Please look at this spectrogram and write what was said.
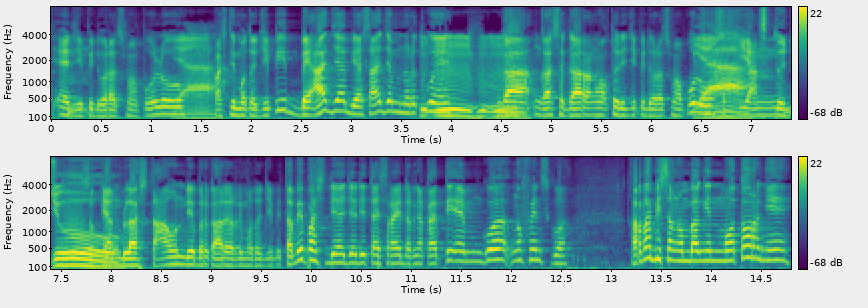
eh GP 250 Ya. pas di MotoGP B aja biasa aja menurut gue Mm-mm, mm-mm. nggak nggak segarang waktu di GP 250 Ya, sekian setuju. sekian belas tahun dia berkarir di MotoGP tapi pas dia jadi test ridernya KTM gue ngefans gue karena bisa ngembangin motornya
